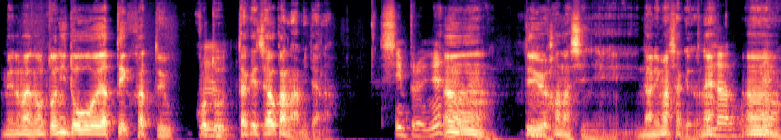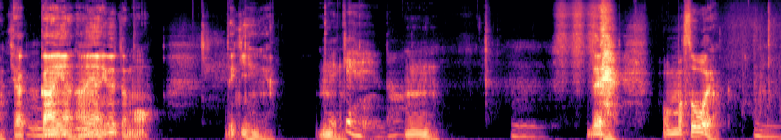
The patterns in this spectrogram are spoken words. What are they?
目の前の音にどうやっていくかということだけちゃうかな、みたいな。シンプルにね。うんうん。っていう話になりましたけどね。なるほどねうん。客観やうんなんや言うても、できひんやん。うんできへんよなう。ん。うん。で、ほんまそうやん。うん。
